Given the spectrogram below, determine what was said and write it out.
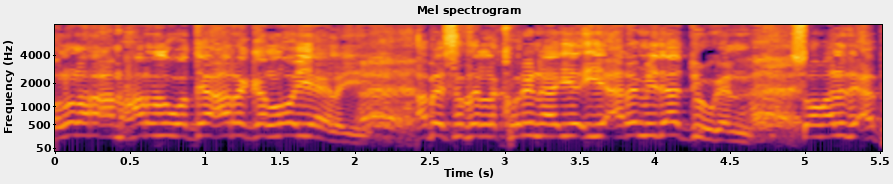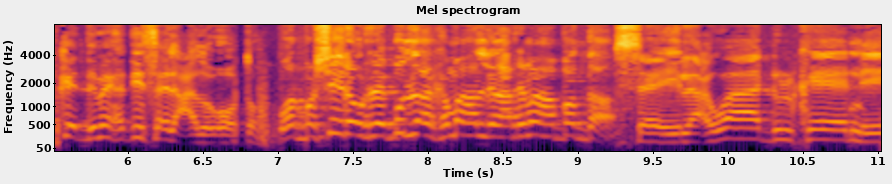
ololaha amxaradu wadee aragga loo yeelay. Abeysada la korinaya iyo aramidaa duugan. Soomaalida abkeed dhimay haddii saylac cadow ooto. War bashiirow reer buntland kama hadlin arrimaha badda. Saylac waa dhulkeenni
